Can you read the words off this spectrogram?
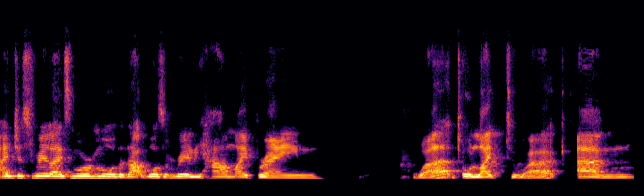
I just realized more and more that that wasn't really how my brain worked or liked to work. Um,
